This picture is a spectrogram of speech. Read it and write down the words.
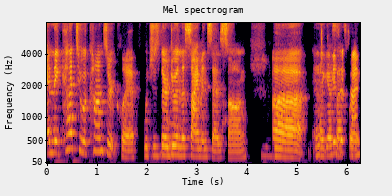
and they cut to a concert clip, which is they're doing the Simon Says song. Uh, and I guess Is that's what?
